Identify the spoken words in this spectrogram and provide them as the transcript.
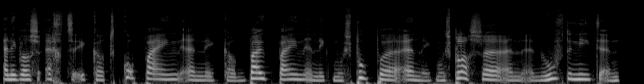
en ik was echt, ik had koppijn en ik had buikpijn en ik moest poepen en ik moest plassen en, en hoefde niet. En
